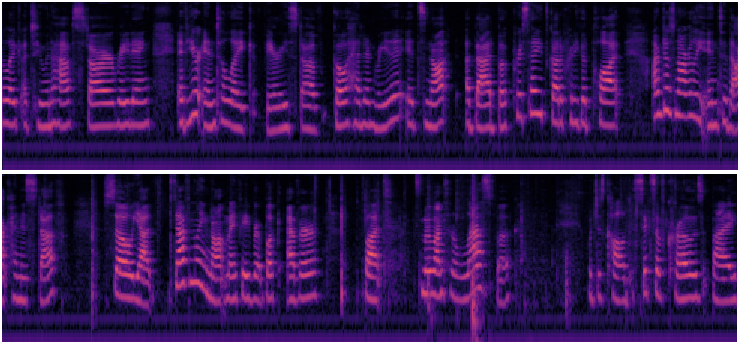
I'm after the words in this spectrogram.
like a two and a half star rating. If you're into like fairy stuff, go ahead and read it. It's not a bad book per se. It's got a pretty good plot. I'm just not really into that kind of stuff. So yeah, definitely not my favorite book ever. But let's move on to the last book, which is called Six of Crows by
